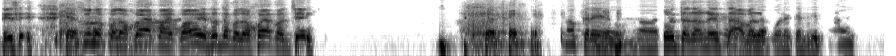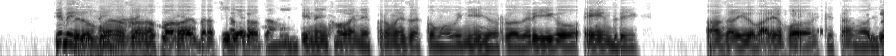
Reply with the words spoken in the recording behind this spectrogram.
Es, es uno cuando juega con Ecuador y es otro cuando juega con Chelsea. no creo. No, Puta, estafado. pobre Kendrick Rice. Tiene Pero 16 buenos son los jugadores brasileños también. Tienen jóvenes promesas como Vinicius, Rodrigo, Hendrix. Han salido varios jugadores que están ahorita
